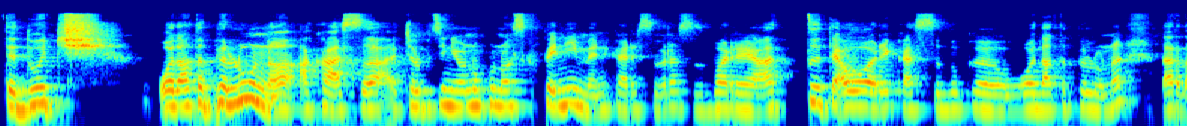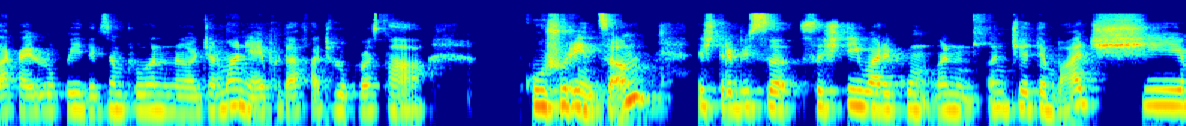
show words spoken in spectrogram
te duci o dată pe lună acasă, cel puțin eu nu cunosc pe nimeni care să vrea să zboare atâtea ore ca să ducă o dată pe lună, dar dacă ai locuit, de exemplu, în Germania, ai putea face lucrul ăsta cu ușurință. Deci trebuie să, să știi oarecum în, în ce te bagi și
